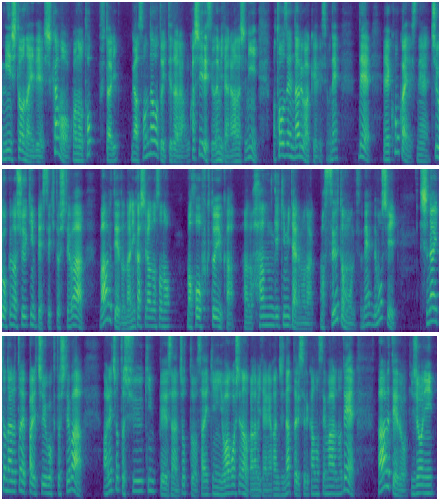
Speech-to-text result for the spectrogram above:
民主党内で、しかもこのトップ2人がそんなこと言ってたらおかしいですよねみたいな話に、当然なるわけですよね。で、え、今回ですね、中国の習近平主席としては、まあ、ある程度何かしらのその、まあ、報復というか、あの、反撃みたいなものは、まあ、すると思うんですよね。で、もし、しないとなるとやっぱり中国としてはあれちょっと習近平さんちょっと最近弱腰なのかなみたいな感じになったりする可能性もあるのでまある程度非常に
